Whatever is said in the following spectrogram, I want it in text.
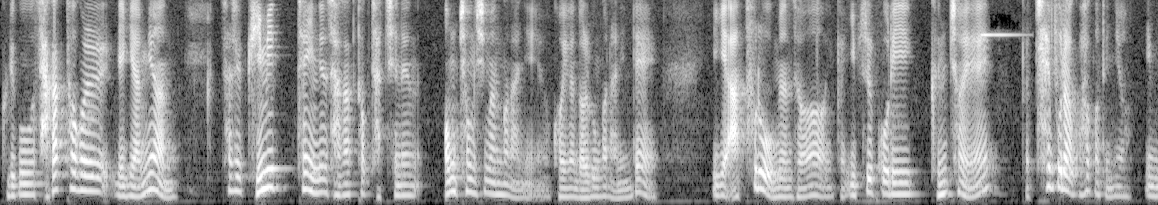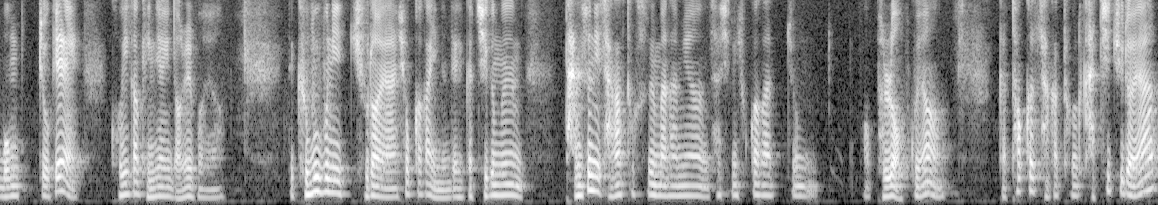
그리고 사각턱을 얘기하면 사실 귀 밑에 있는 사각턱 자체는 엄청 심한 건 아니에요. 거기가 넓은 건 아닌데 이게 앞으로 오면서 그러니까 입술꼬리 근처에 그러니까 체부라고 하거든요. 이 몸 쪽에 거기가 굉장히 넓어요. 그 부분이 줄어야 효과가 있는데 그러니까 지금은 단순히 사각턱술만 하면 사실은 효과가 좀 어, 별로 없고요. 그러니까 턱끝 사각턱을 같이 줄여야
